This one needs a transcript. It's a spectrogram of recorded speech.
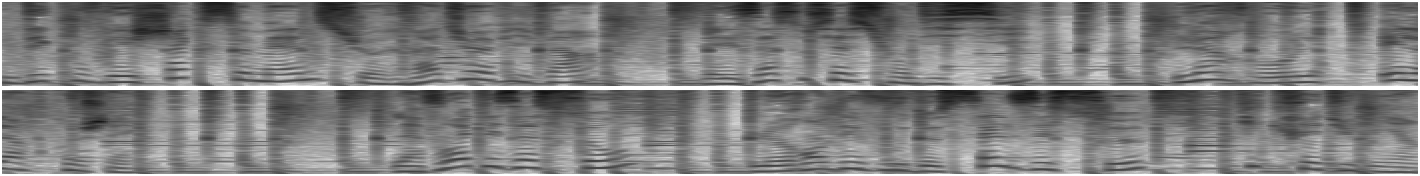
Découvrez chaque semaine sur Radio Aviva les associations d'ici, leur rôle et leurs projets. La voix des assauts, le rendez-vous de celles et ceux qui créent du lien.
